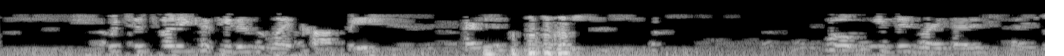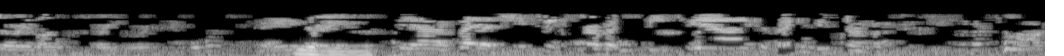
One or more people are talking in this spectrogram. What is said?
Which is funny because he doesn't like coffee. well, you did write that into the story long story short. yeah. Yeah, but she speaks Starbucks speak. Yeah, because I can do Starbucks talk.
